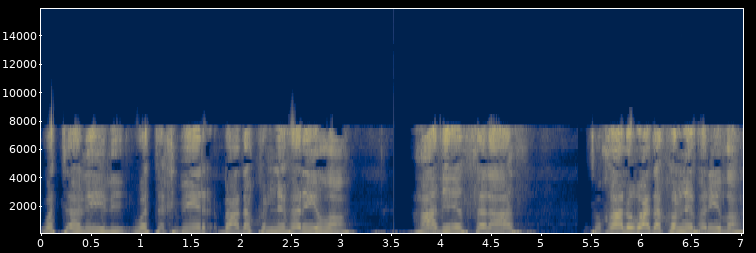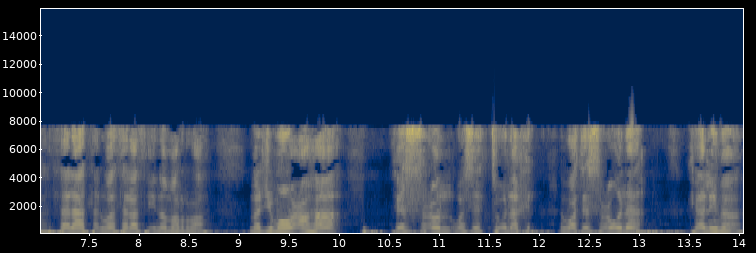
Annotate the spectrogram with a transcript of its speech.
والتهليل والتكبير بعد كل فريضة. هذه الثلاث تقال بعد كل فريضة ثلاثا وثلاثين مرة. مجموعها تسع وستون وتسعون كلمة.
